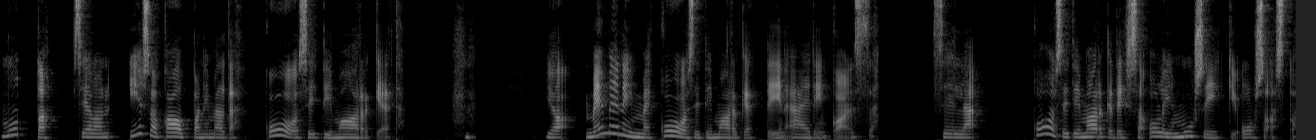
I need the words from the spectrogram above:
Mutta siellä on iso kauppa nimeltä K-City Market. ja me menimme K-City Markettiin äidin kanssa, sillä K-City Marketissa oli musiikkiosasto.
